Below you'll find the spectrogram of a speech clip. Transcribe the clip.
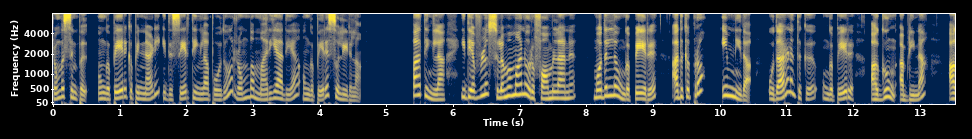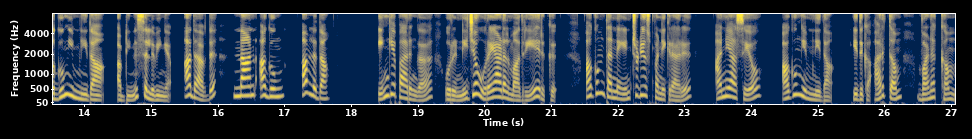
ரொம்ப சிம்பிள். உங்க பேருக்கு பின்னாடி இது சேர்த்தீங்களா போதும் ரொம்ப மரியாதையா உங்க பேரை சொல்லிடலாம். பாத்தீங்களா? இது எவ்ளோ சுலபமான ஒரு ஃபார்முலான்னு. முதல்ல உங்க பேரு அதுக்கப்புறம் இம்னிதா. உதாரணத்துக்கு உங்க பேரு அகுங் அப்படின்னா அகுங் இம்னிதா அப்படின்னு சொல்லுவீங்க. அதாவது நான் அகுங். அவ்வளவுதான். இங்கே பாருங்க ஒரு நிஜ உரையாடல் மாதிரியே இருக்கு. அகும் தன்னை இன்ட்ரடியூஸ் பண்ணிக்கிறாரு. அன்யாசையோ அகுங் இம்னிதா. இதுக்கு அர்த்தம் வணக்கம்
